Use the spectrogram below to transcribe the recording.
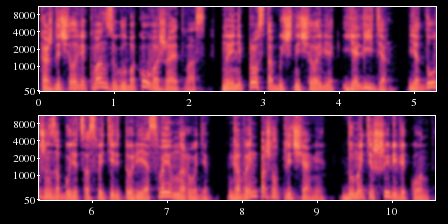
Каждый человек в Анзу глубоко уважает вас. Но я не просто обычный человек, я лидер. Я должен заботиться о своей территории и о своем народе. Гавейн пожал плечами. Думайте шире, Виконт.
